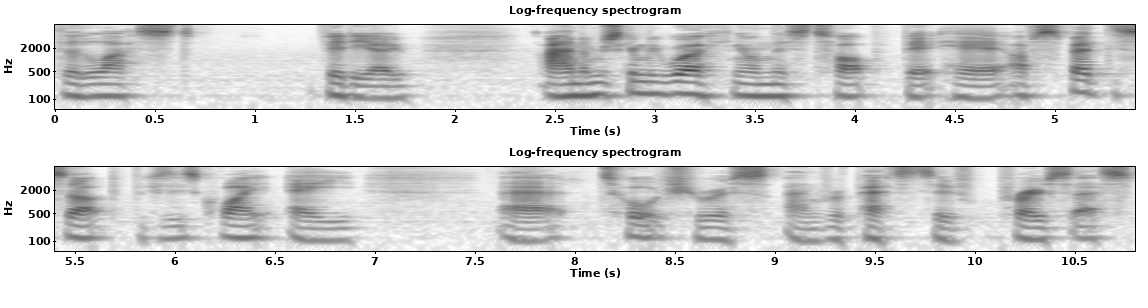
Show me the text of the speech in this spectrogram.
the last video and I'm just going to be working on this top bit here. I've sped this up because it's quite a uh, torturous and repetitive process.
